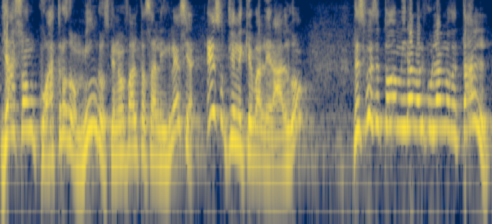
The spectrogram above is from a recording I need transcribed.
Ya son cuatro domingos que no faltas a la iglesia. Eso tiene que valer algo. Después de todo, míralo al fulano de tal.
